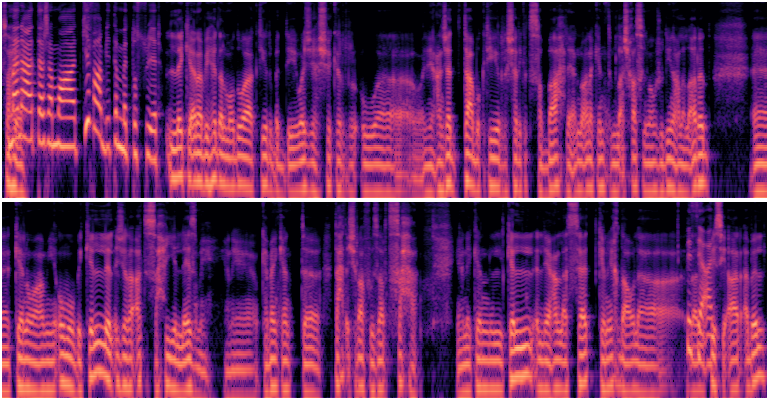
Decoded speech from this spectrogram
صحيح. منع التجمعات كيف عم بيتم التصوير ليكي أنا بهذا الموضوع كتير بدي وجه شكر ويعني عن جد تعبوا كتير شركة الصباح لأنه أنا كنت من الأشخاص الموجودين على الأرض آه، كانوا عم يقوموا بكل الإجراءات الصحية اللازمة يعني كمان كانت تحت إشراف وزارة الصحة. يعني كان الكل اللي على ال set كانوا يخضعوا ل PCR قبل.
